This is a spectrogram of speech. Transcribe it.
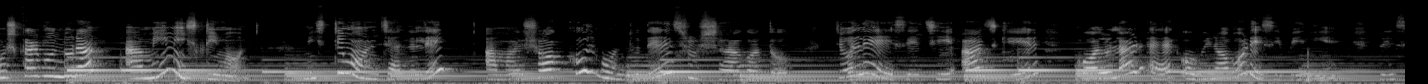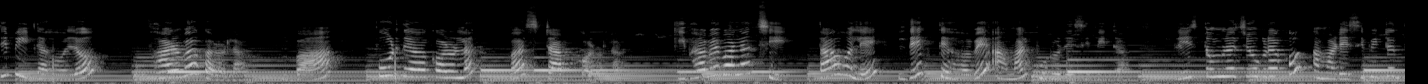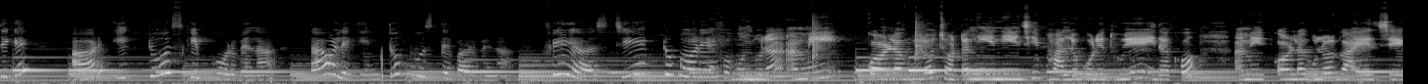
নমস্কার বন্ধুরা, আমি মিষ্টিমন মিষ্টিমন চ্যানেলে আমার সকল বন্ধুদের সুস্বাগত। চলে এসেছি আজকের করলার এক অভিনব রেসিপি নিয়ে। রেসিপিটা হলো ভারবা করলা বা পুর দেওয়া করলা বা স্টাফ করলা। কীভাবে বানাচ্ছি? তাহলে দেখতে হবে আমার পুরো রেসিপিটা প্লিজ তোমরা চোখ রাখো আমার রেসিপিটার দিকে। আর একটু স্কিপ করবে না, তাহলে কিন্তু বুঝতে পারবে না। ফিরে আসছি একটু পরে। দেখো বন্ধুরা, আমি করলাগুলো ছটা নিয়ে নিয়েছি, ভালো করে ধুয়ে, এই দেখো, আমি করলাগুলোর গায়ের যে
